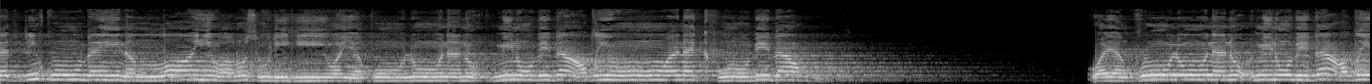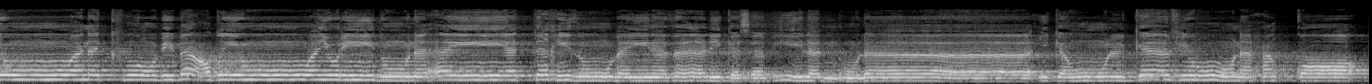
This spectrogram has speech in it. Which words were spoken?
يفرقوا بين الله ورسله ويقولون نؤمن ببعض ونكفر ببعض ويقولون نؤمن ببعض ونكفر ببعض ويريدون أن يتخذوا بين ذلك سبيلا أولئك هم الكافرون حقا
